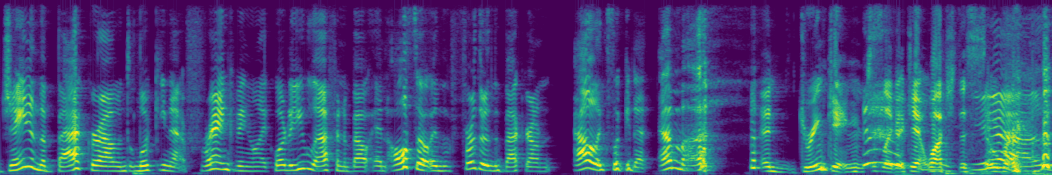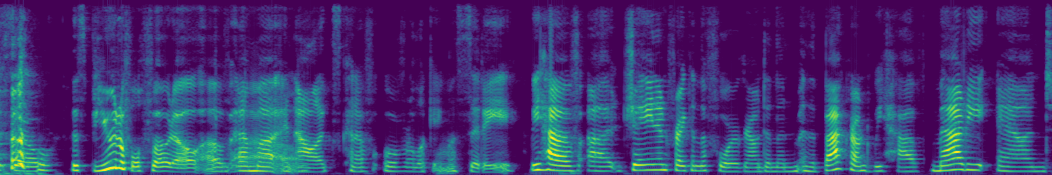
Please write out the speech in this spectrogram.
Jane in the background looking at Frank, being like, "What are you laughing about?" And also in the further in the background, Alex looking at Emma. and drinking. Just like I can't watch this Yeah, sober. so this beautiful photo of Emma and Alex kind of overlooking the city. We have uh, Jane and Frank in the foreground, and then in the background we have Maddie and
